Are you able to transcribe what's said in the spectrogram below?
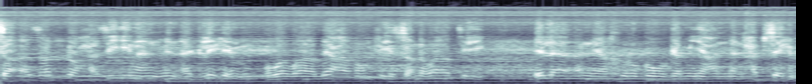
سأظل حزينا من أجلهم وواضعهم في صلواتي إلى أن يخرجوا جميعا من حبسهم.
